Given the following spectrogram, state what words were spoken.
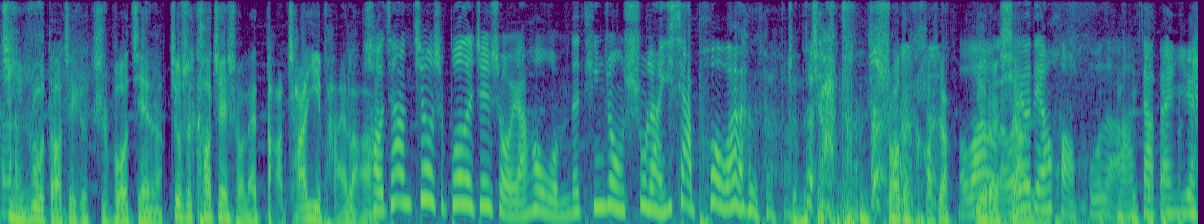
进入到这个直播间啊，就是靠这首来打差一排了啊！好像就是播了这首，然后我们的听众数量一下破万了。真的假的？你说的好像 有点吓人。我有点恍惚了啊！大半夜。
